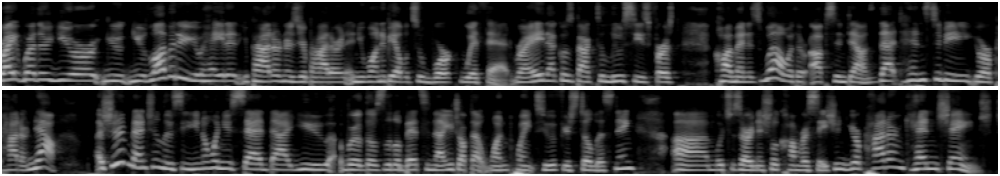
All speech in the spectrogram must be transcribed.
right whether you're you you love it or you hate it your pattern is your pattern and you want to be able to work with it right that goes back to lucy's first comment as well with her ups and downs that tends to be your pattern now I should have mentioned, Lucy, you know, when you said that you were those little bits and now you dropped that 1.2 if you're still listening, um, which is our initial conversation, your pattern can change.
